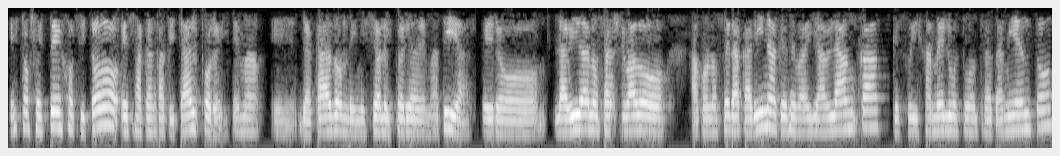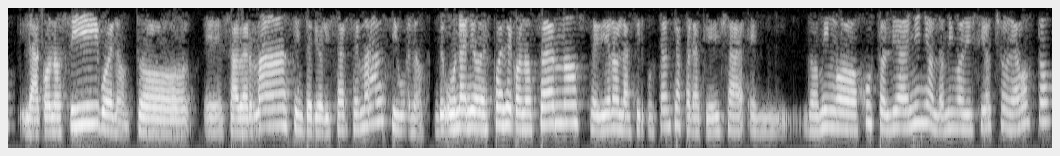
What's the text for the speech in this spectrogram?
estos festejos y todo es acá en Capital por el tema eh, de acá donde inició la historia de Matías, pero la vida nos ha llevado a conocer a Karina, que es de Bahía Blanca, que su hija Melu estuvo en tratamiento. La conocí, bueno, eh, saber más, interiorizarse más y bueno, un año después de conocernos se dieron las circunstancias para que ella el domingo, justo el Día del Niño, el domingo 18 de agosto,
